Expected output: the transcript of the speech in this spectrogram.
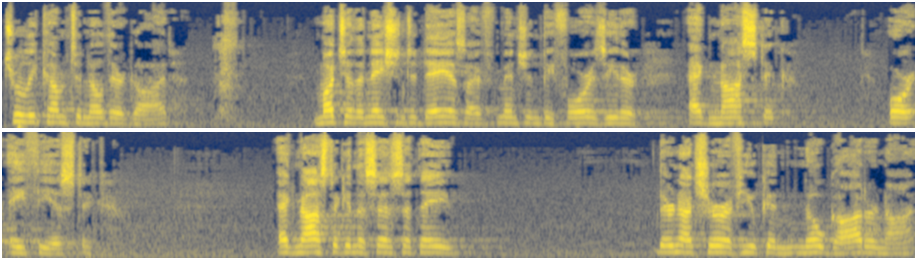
truly come to know their God. Much of the nation today, as I've mentioned before, is either agnostic or atheistic. Agnostic in the sense that they they're not sure if you can know God or not.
